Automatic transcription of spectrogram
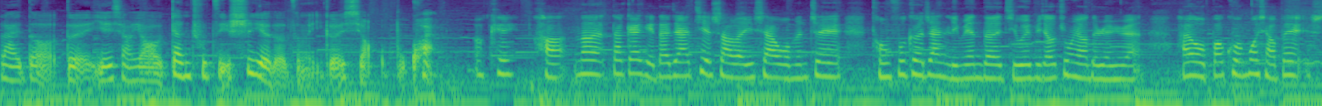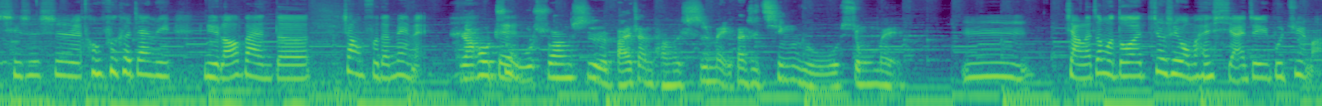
来的，对，也想要干出自己事业的这么一个小捕快。OK，好，那大概给大家介绍了一下我们这同福客栈里面的几位比较重要的人员，还有包括莫小贝，其实是同福客栈里女老板的丈夫的妹妹。然后祝无双是白展堂的师妹，但是亲如兄妹。嗯，讲了这么多，就是因为我们很喜爱这一部剧嘛。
